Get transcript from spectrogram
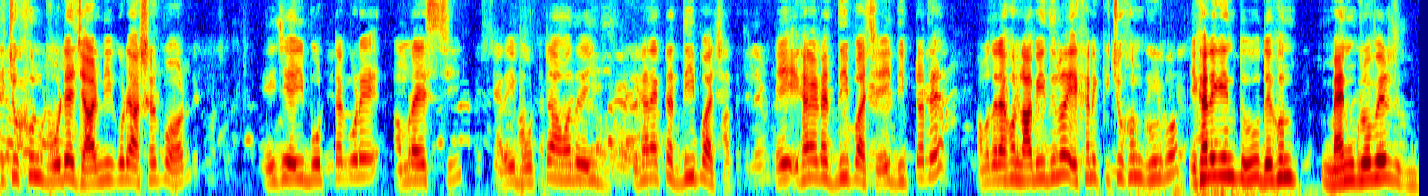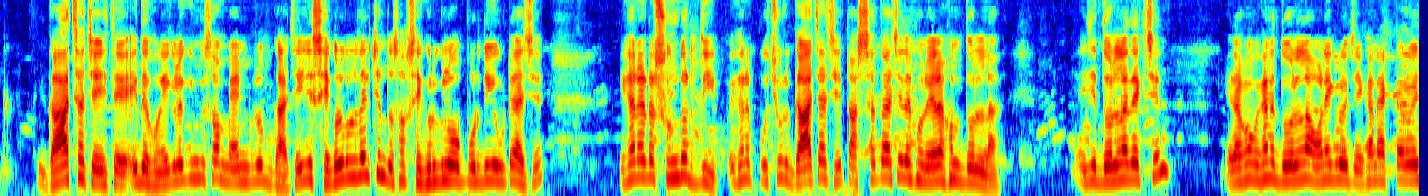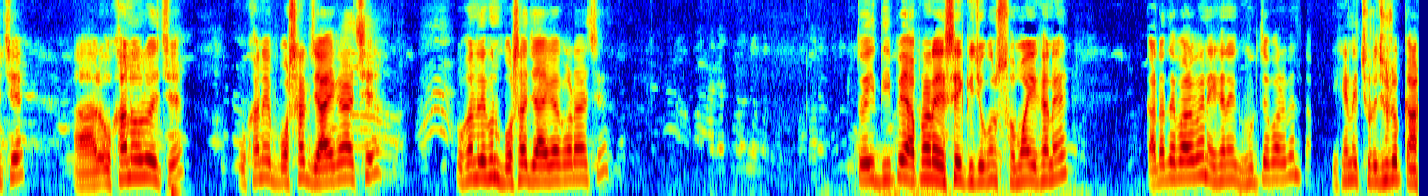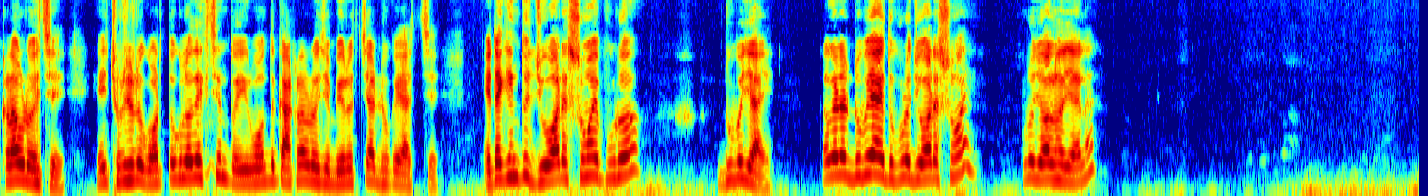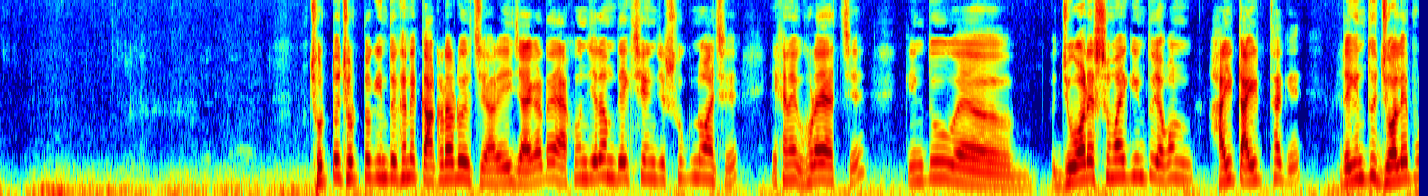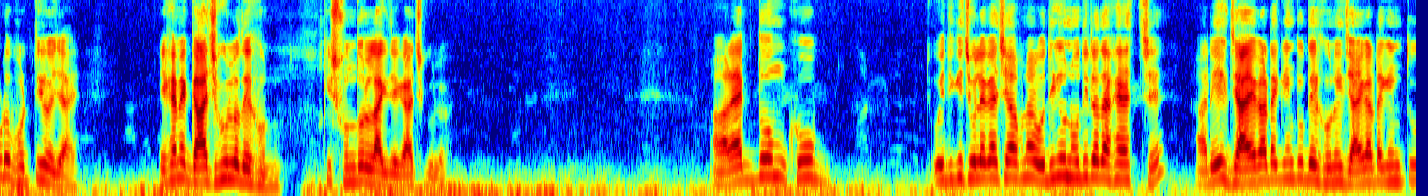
কিছুক্ষণ বোটে জার্নি করে আসার পর, এই যে এই বোটটা করে আমরা এসছি, আর এই বোটটা আমাদের এই, এখানে একটা দ্বীপ আছে। এই, এখানে একটা দ্বীপ আছে। এই দ্বীপটাতে আমাদের এখন নামিয়ে দিল। এখানে কিছুক্ষণ ঘুরবো। এখানে কিন্তু দেখুন ম্যানগ্রোভের গাছ আছে। এই দেখুন, এগুলো কিন্তু সব ম্যানগ্রোভ গাছ। এই যে সেগুলোগুলো দেখছেন তো? সব সেগুলোগুলো ওপর দিকে উঠে আছে। এখানে একটা সুন্দর দ্বীপ। এখানে প্রচুর গাছ আছে। তার সাথে আছে দেখুন, এরকম দোলনা। এই যে দোলনা দেখছেন? এরকম এখানে দোলনা অনেক রয়েছে। এখানে একটা রয়েছে আর ওখানেও রয়েছে। ওখানে বসার জায়গা আছে। ওখানে দেখুন বসার জায়গা করা আছে। তো এই দ্বীপে আপনারা এসে কিছুক্ষণ সময় এখানে কাটাতে পারবেন, এখানে ঘুরতে পারবেন। এখানে ছোট ছোট কাঁকড়াও রয়েছে। এই ছোট ছোট গর্তগুলো দেখছেন তো? এর মধ্যে কাঁকড়া রয়েছে, বেরোচ্ছে আর ঢুকে যাচ্ছে। এটা কিন্তু জোয়ারের সময় পুরো ডুবে যায়। তবে এটা ডুবে যায় তো? পুরো জোয়ারের সময়? পুরো জল হয়ে যায় না? ছোট্ট ছোট্ট কিন্তু এখানে কাঁকড়া রয়েছে। আর এই জায়গাটা এখন যেরকম দেখছেন যে শুকনো আছে, এখানে ঘোরা যাচ্ছে। কিন্তু জোয়ারের সময় কিন্তু যখন হাই টাইট থাকে, এটা কিন্তু জলে পুরো ভর্তি হয়ে যায়। এখানে গাছগুলো দেখুন, কি সুন্দর লাগছে গাছগুলো। আর একদম খুব ওইদিকে চলে গেছে আপনার, ওদিকেও নদীটা দেখা যাচ্ছে। আর এই জায়গাটা কিন্তু দেখুন, এই জায়গাটা কিন্তু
